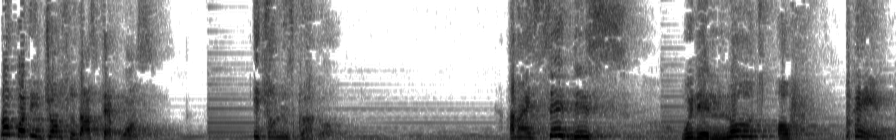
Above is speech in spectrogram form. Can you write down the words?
Nobody jumps to that step once. It's always gradual. And I say this with a lot of pain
